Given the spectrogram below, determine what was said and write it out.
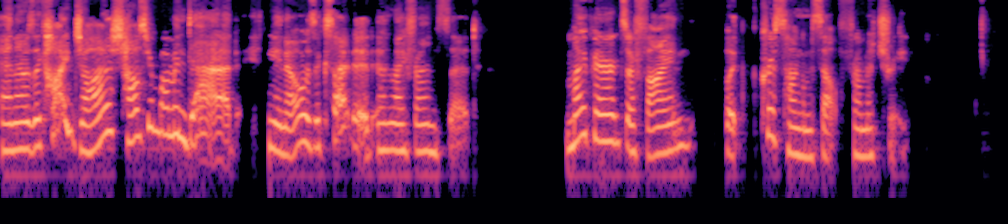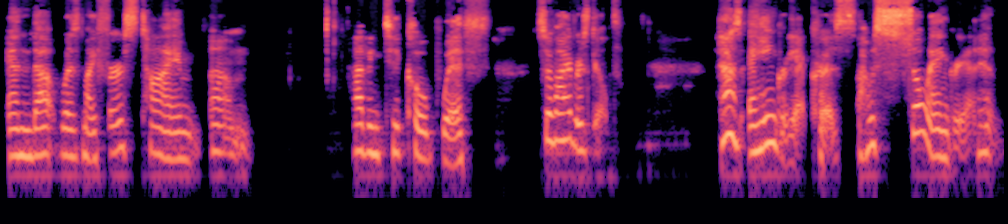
and I was like, hi, Josh, how's your mom and dad? You know, I was excited. And my friend said, my parents are fine but Chris hung himself from a tree. And that was my first time um, having to cope with survivor's guilt. And I was angry at Chris. I was so angry at him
